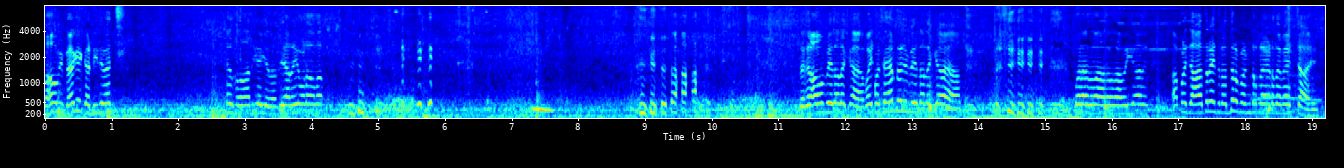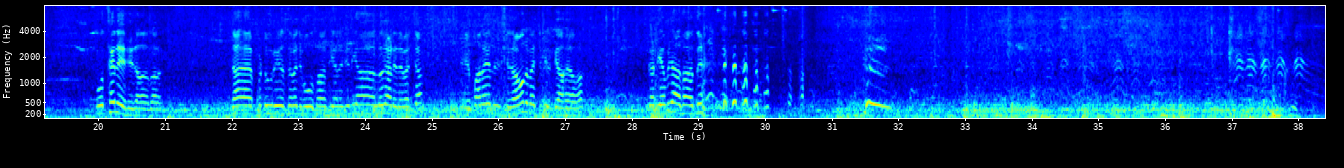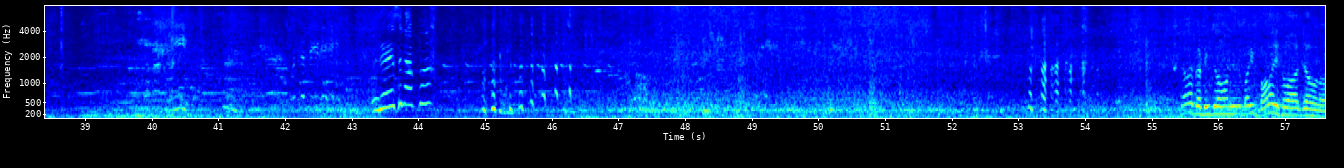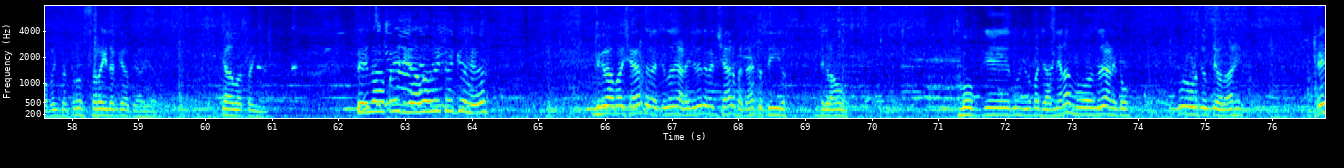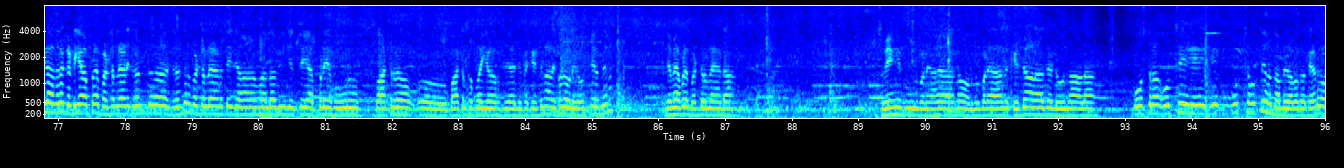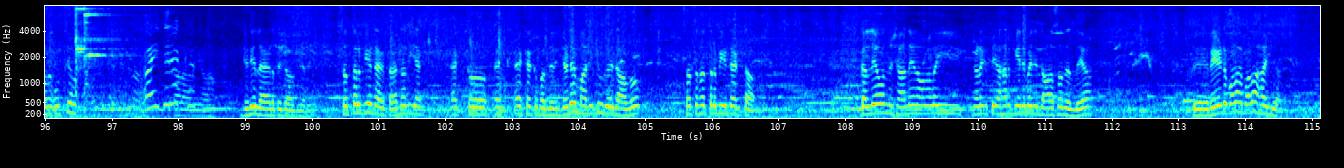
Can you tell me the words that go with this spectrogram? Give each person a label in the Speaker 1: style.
Speaker 1: ਲਾਓ ਵੀ ਬਹਿ ਕੇ ਗੱਡੀ ਦੇ ਵਿੱਚ। ਸਵਾਦ ਹੀ ਆ ਪਿਆਰਾ ਹੀ ਬੜਾ ਆਉਂਦਾ ਜਗਰਾਉਂ ਮੇਲਾ ਲੱਗਾ ਬਾਈ ਸ਼ਹਿਰ ਤੋਂ ਮੇਲਾ ਲੱਗਾ ਹੋਇਆ। ਬੜਾ ਸਵਾਦ ਆਉਂਦਾ ਬਈ ਯਾਰ। ਆਪਾਂ ਜ਼ਿਆਦਾਤਰ ਜਲੰਧਰ ਵੰਡਰਲੈਂਡ ਦੇ ਵਿੱਚ ਆ ਇਹ। ਉੱਥੇ ਨੇ ਇਹ ਜ਼ਿਆਦਾਤਰ। ਜਾਂ ਫਟੂਰੀਅਸ ਦੇ ਵਿੱਚ ਹੋ ਸਕਦੀਆਂ ਨੇ ਜਿਹੜੀਆਂ ਲੁਧਿਆਣੇ ਦੇ ਵਿੱਚ ਆ। ਤੇ ਪਰ ਇਹ ਸ਼ਿਰਾਵਾਂ ਦੇ ਵਿੱਚ ਵੀ ਲੱਗਿਆ ਹੋਇਆ ਵਾ। ਗੱਡੀਆਂ ਭਜਾ ਸਕਦੇ ਆ। ਯਾਰ ਗੱਡੀ ਚਲਾਉਣ ਦੀ ਬਾਈ ਬਾਹਲਾ ਹੀ ਸਵਾਦ ਜਾ ਆਉਂਦਾ ਬਾਈ, ਮਿੱਤਰੋ, ਸਰਾ ਹੀ ਲੱਗਿਆ ਪਿਆ ਯਾਰ। ਕੀ ਬਾਤਾਂ ਹੀ ਆ ਪਹਿਲਾਂ ਆਪਣੇ ਜਗਰਾਵਾ ਵਿੱਚ ਲੱਗਿਆ ਹੋਇਆ। ਜਗਰਾਵਾ ਸ਼ਹਿਰ ਦੇ ਵਿੱਚ, ਲੁਧਿਆਣੇ ਜ਼ਿਲ੍ਹੇ ਦੇ ਵਿੱਚ ਸ਼ਹਿਰ ਪੈਂਦਾ ਹੈ, ਤਹਿਸੀਲ ਜਗਰਾਉਂ। ਮੋਗੇ ਨੂੰ ਜਦੋਂ ਆਪਾਂ ਜਾਂਦੇ ਆ ਨਾ ਮੋ ਲੁਧਿਆਣੇ ਤੋਂ, ਉਹ ਰੋਡ ਦੇ ਉੱਤੇ ਆਉਂਦਾ ਇਹ। ਇਹ ਜ਼ਿਆਦਾਤਰ ਗੱਡੀਆਂ ਆਪਣੇ ਵੰਡਰਲੈਂਡ ਜਲੰਧਰ ਜਲੰਧਰ ਵੰਡਰਲੈਂਡ ਤੇ ਜਾਂ ਮੰਨ ਲਾ ਵੀ ਜਿੱਥੇ ਆਪਣੇ ਹੋਰ ਵਾਟਰ ਵਾਟਰ ਸਪਲਾਈ ਵਾਲੇ ਹੁੰਦੇ ਆ ਜਿਵੇਂ ਖੇਡਣ ਵਾਲੇ ਖਿਡੌਣੇ ਉੱਥੇ ਹੁੰਦੇ ਨਾ। ਜਿਵੇਂ ਆਪਣੇ ਵੰਡਰਲੈਂਡ ਆ। ਸਵਿਮਿੰਗ ਪੂਲ ਬਣਿਆ ਹੋਇਆ ਨਹਾਉਣ ਨੂੰ ਬਣਿਆ ਹੋਇਆ ਤੇ ਖੇਡਾਂ ਵਾਲਾ ਤੇ ਡੋਲਾਂ ਵਾਲਾ। ਉਸ ਤਰ੍ਹਾਂ ਉੱਥੇ ਇਹ ਉੱਥੇ ਉੱਥੇ ਹੁੰਦਾ ਮੇਰਾ ਪਤਾ ਕਹਿਣ ਦਾ ਮਤਲਬ ਉੱਥੇ
Speaker 2: ਆ ਇੱਧਰ
Speaker 1: ਜਿਹੜੀਆਂ ਲਾਈਟ ਤੇ ਚੱਲਦੀਆਂ ਨੇ। 70 ਰੁਪਏ ਟਿਕਟ ਆ ਇਹਨਾਂ ਦੀ ਇੱਕ ਇੱਕ ਇੱਕ ਇੱਕ ਬੰਦੇ ਦੀ। ਜਿਹੜੇ ਮਰਜ਼ੀ ਝੂਲੇ ਜਾ ਲਓ 70 70 ਰੁਪਏ ਟਿਕਟ ਆ। ਕੱਲੇ ਉਹ ਨਿਸ਼ਾਨੇ ਲਾਉਣ ਵਾਲਾ ਹੀ ਜਿਹੜੇ ਕਿ 50 ਰੁਪਏ ਦੇ ਵਿੱਚ 10 ਦਿੰਦੇ ਆ। ਤੇ ਰੇਟ ਬੜਾ ਬੜਾ ਹਾਈ ਆ।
